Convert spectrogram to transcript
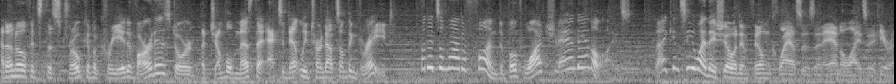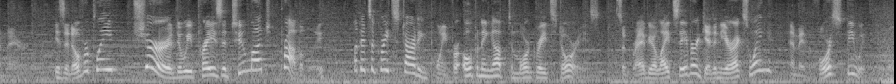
I don't know if it's the stroke of a creative artist or a jumbled mess that accidentally turned out something great, but it's a lot of fun to both watch and analyze. I can see why they show it in film classes and analyze it here and there. Is it overplayed? Sure. Do we praise it too much? Probably. But it's a great starting point for opening up to more great stories. So grab your lightsaber, get into your X Wing, and may the Force be with you.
